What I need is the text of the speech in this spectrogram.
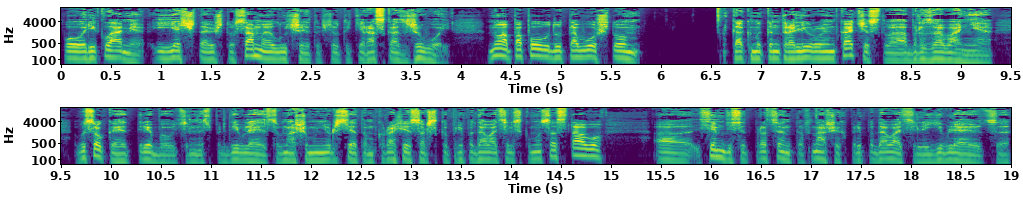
по рекламе, и я считаю, что самое лучшее это все-таки рассказ живой. Ну а по поводу того, что как мы контролируем качество образования, высокая требовательность предъявляется в нашем университете к профессорско-преподавательскому составу, 70% наших преподавателей являются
